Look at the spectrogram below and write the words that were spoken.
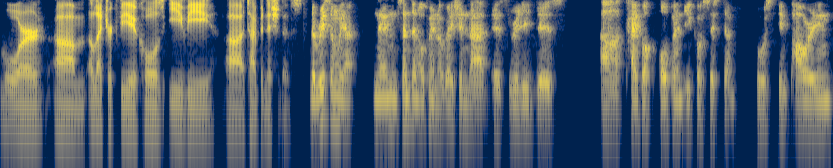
more um, electric vehicles, EV uh, type initiatives. The reason we are named Shenzhen Open Innovation Lab is really this uh, type of open ecosystem who's empowering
